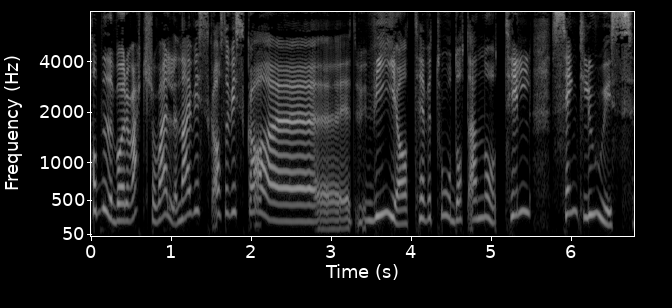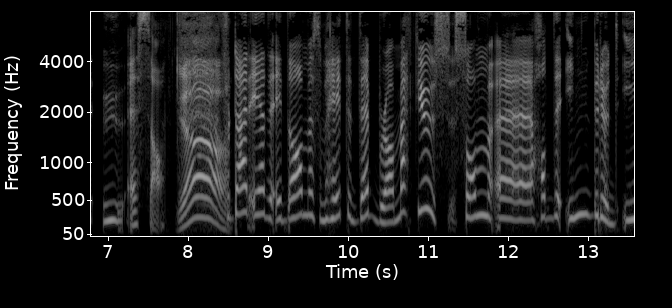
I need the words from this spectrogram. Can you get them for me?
hadde det bare vært så vel. Nei, vi skal, altså, vi skal eh, via tv2.no til St. Louis, USA. Ja! For der er det ei dame som heter Deborah Matthews, som eh, hadde innbrudd i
